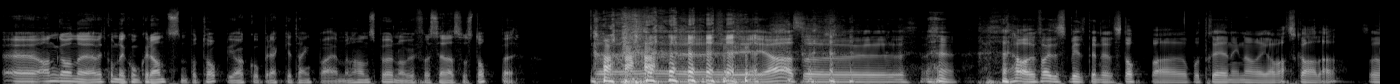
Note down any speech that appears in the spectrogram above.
Eh, angående, Jeg vet ikke om det er konkurransen på topp Jakob Rekke tenker på her, men han spør når vi får se deg som stopper. Eh, ja, altså Jeg har jo faktisk spilt en del stopper på trening når jeg har vært skada. Så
